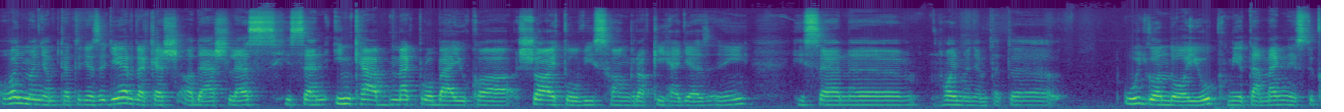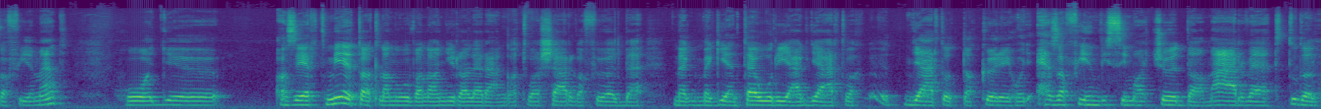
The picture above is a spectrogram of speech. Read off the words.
hogy mondjam, tehát hogy ez egy érdekes adás lesz, hiszen inkább megpróbáljuk a sajtó vízhangra kihegyezni, hiszen, hogy mondjam, tehát úgy gondoljuk, miután megnéztük a filmet, hogy azért méltatlanul van annyira lerángatva a sárga földbe, meg, meg ilyen teóriák gyártva, gyártottak köré, hogy ez a film viszi majd csődbe a Márvet, tudod,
